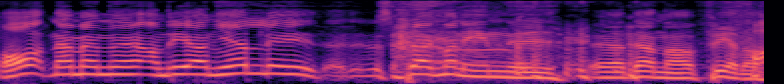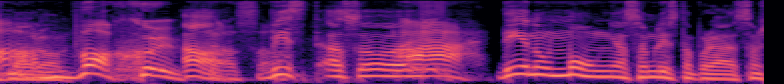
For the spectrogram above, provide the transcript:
Ja, nej men eh, Andrea Agnelli eh, sprang man in i eh, denna fredagsmorgon. Fan vad sjukt Ja, alltså! Visst, alltså, Ah. det är nog många som lyssnar på det här som,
